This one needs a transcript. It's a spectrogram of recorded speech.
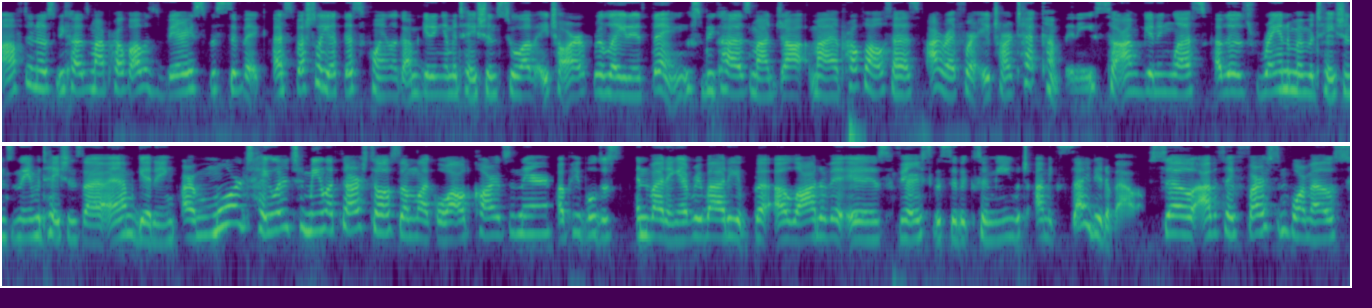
often it was because my profile was very specific, especially at this point. Like I'm getting invitations to a lot of HR related things because my job, my profile says I write for an HR tech company. So I'm getting less of those random invitations and the invitations that I am getting are more tailored to me. Like there are still some like wild cards in there of people just inviting everybody, but a lot of it is very specific to me, which I'm excited about. So I would say first and foremost,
